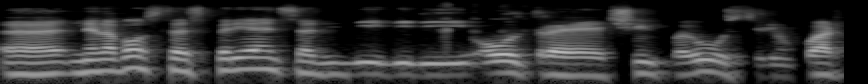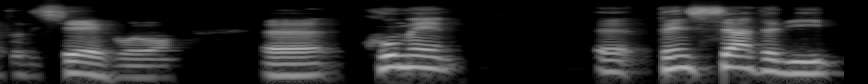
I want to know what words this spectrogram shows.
nella vostra esperienza di, di, di, di oltre cinque lustri, di un quarto di secolo, eh, come eh, pensate di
